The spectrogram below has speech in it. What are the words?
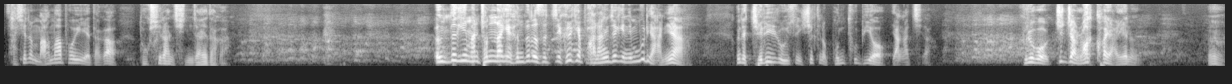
사실은 마마보이에다가 독실한 신자에다가 엉덩이만 존나게 흔들었었지 그렇게 반항적인 인물이 아니야. 근데 제리 루이스 이 새끼는 본투비어 양아치야. 그리고 진짜 락커야 얘는. 어.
